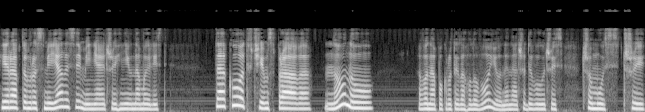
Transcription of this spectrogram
і раптом розсміялася, міняючи гнів на милість. Так от в чим справа. Ну ну. Вона покрутила головою, неначе дивуючись чомусь чи,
